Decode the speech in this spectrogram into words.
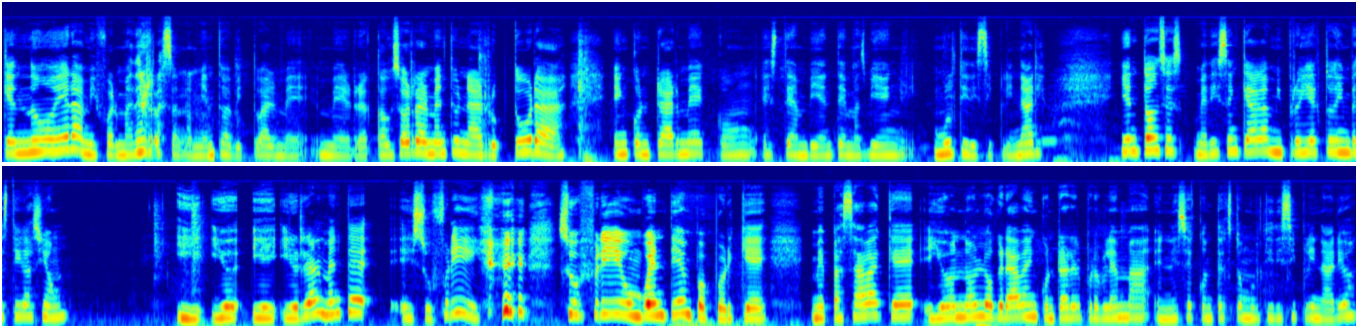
que no era mi forma de razonamiento habitual, me, me causó realmente una ruptura encontrarme con este ambiente más bien multidisciplinario. Y entonces me dicen que haga mi proyecto de investigación y- y realmente eh, sufrí, sufrí un buen tiempo porque me pasaba que yo no lograba encontrar el problema en ese contexto multidisciplinario,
